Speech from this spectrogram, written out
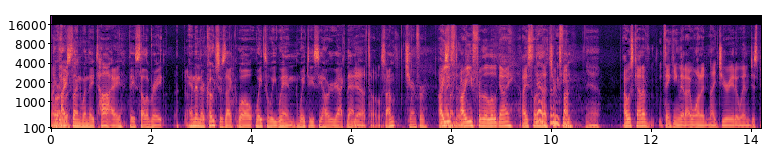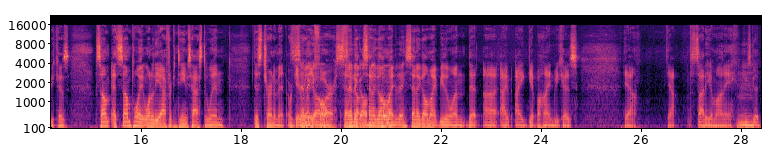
Or Iceland, when they tie, they celebrate. And then their coach is like, well, wait till we win. Wait till you see how we react then. Yeah, totally. So I'm cheering for Are you are you from the little guy, Iceland? Yeah, That's your be team. fun. Yeah, I was kind of thinking that I wanted Nigeria to win just because some at some point one of the African teams has to win this tournament or get really far. Senegal beat Poland might today. Senegal might be the one that uh, I I get behind because, yeah, yeah, Sadio Mane, he's Mm. good.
